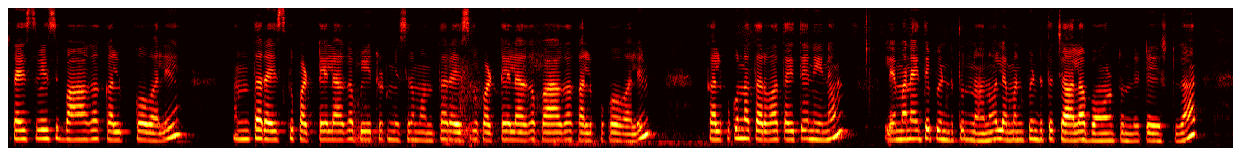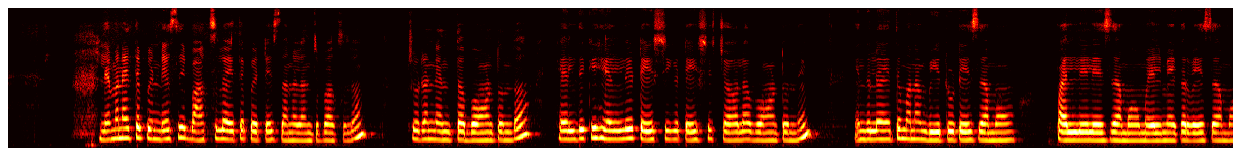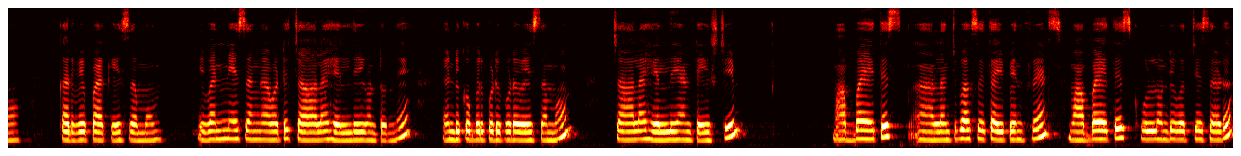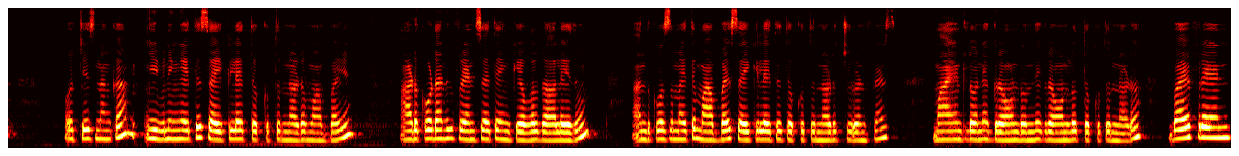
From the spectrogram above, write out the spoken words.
రైస్ వేసి బాగా కలుపుకోవాలి. అంతా రైస్కి పట్టేలాగా బీట్రూట్ మిశ్రమం అంతా రైస్కి పట్టేలాగా బాగా కలుపుకోవాలి. కలుపుకున్న తర్వాత అయితే నేను లెమన్ అయితే పిండుతున్నాను. లెమన్ పిండితే చాలా బాగుంటుంది టేస్ట్గా. లెమన్ అయితే పిండేసి బాక్స్లో అయితే పెట్టేస్తాను లంచ్ బాక్స్లో. చూడండి ఎంత బాగుంటుందో. హెల్తీకి హెల్తీ టేస్టీకి టేస్టీ చాలా బాగుంటుంది. ఇందులో అయితే మనం బీట్రూట్ వేసాము పల్లీలు వేసాము మెల్ మేకర్ వేసాము కరివేపాకు వేసాము. ఇవన్నీ వేసాం కాబట్టి చాలా హెల్తీగా ఉంటుంది. ఎండు కొబ్బరి పొడి కూడా వేసాము. చాలా హెల్తీ అండ్ టేస్టీ. మా అబ్బాయి అయితే లంచ్ బాక్స్ అయితే అయిపోయింది ఫ్రెండ్స్. మా అబ్బాయి అయితే స్కూల్ నుండి వచ్చేసాడు. వచ్చేసినాక ఈవినింగ్ అయితే సైకిల్ అయితే తొక్కుతున్నాడు మా అబ్బాయి. ఆడుకోవడానికి ఫ్రెండ్స్ అయితే ఇంకెవరు రాలేదు. అందుకోసం అయితే మా అబ్బాయి సైకిల్ అయితే తొక్కుతున్నాడు. చూడండి ఫ్రెండ్స్ మా ఇంట్లోనే గ్రౌండ్ ఉంది గ్రౌండ్లో తొక్కుతున్నాడు. Bye friends.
